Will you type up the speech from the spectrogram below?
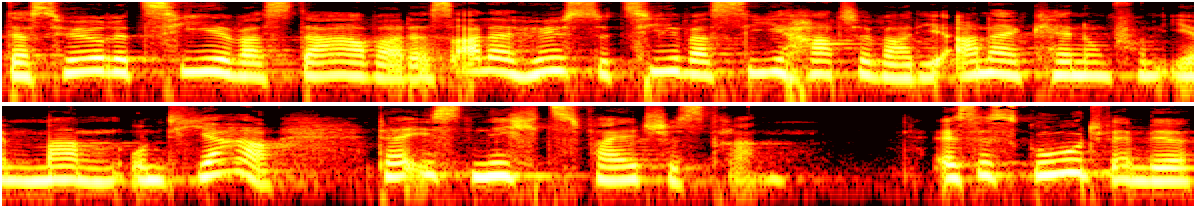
Das höhere Ziel, was da war, das allerhöchste Ziel, was sie hatte, war die Anerkennung von ihrem Mann. Und ja, da ist nichts Falsches dran. Es ist gut, wenn wir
